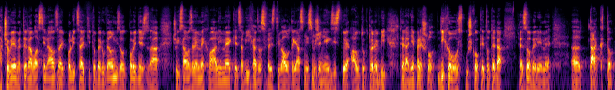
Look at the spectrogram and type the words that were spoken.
A čo vieme, teda vlastne naozaj policajti to berú veľmi zodpovedne, za čo ich samozrejme chválime, keď sa vychádza z festivalu, tak ja si myslím, že neexistuje auto, ktoré by teda neprešlo dýchovou skúškou, keď to teda zoberieme takto.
